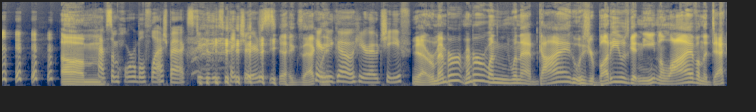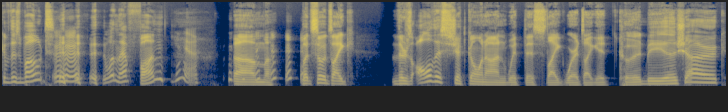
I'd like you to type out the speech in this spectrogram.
Um. Have some horrible flashbacks due to these pictures. yeah, exactly. Here you go, hero chief. Yeah, remember remember when when that guy who was your buddy was getting eaten alive on the deck of this boat? Mhm. Wasn't that fun? Yeah. Um but so it's like there's all this shit going on with this like where it's like it could be a shark.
